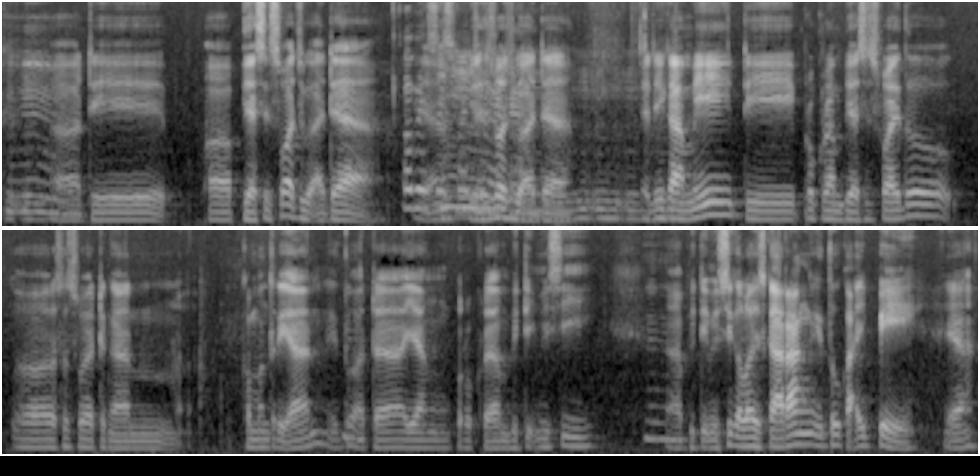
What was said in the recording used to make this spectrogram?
Eh, di eh, beasiswa juga ada. Oh, beasiswa ya. juga Beasiswa ada. juga ada. Jadi kami di program beasiswa itu eh, sesuai dengan kementerian itu ada yang program bidik misi. Nah, bidik misi kalau sekarang itu KIP ya.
